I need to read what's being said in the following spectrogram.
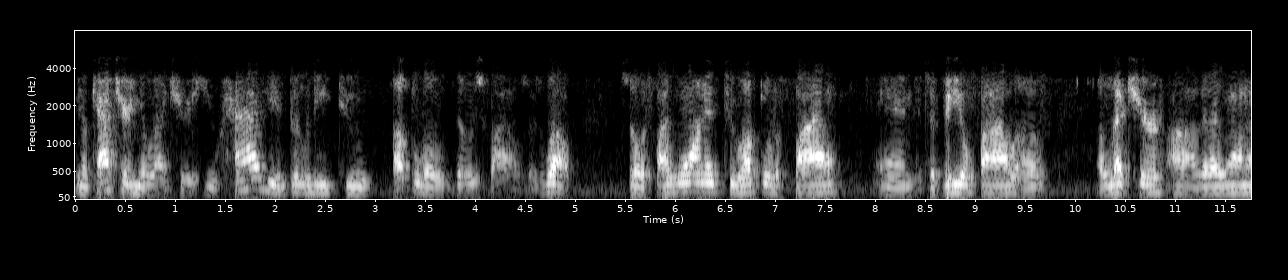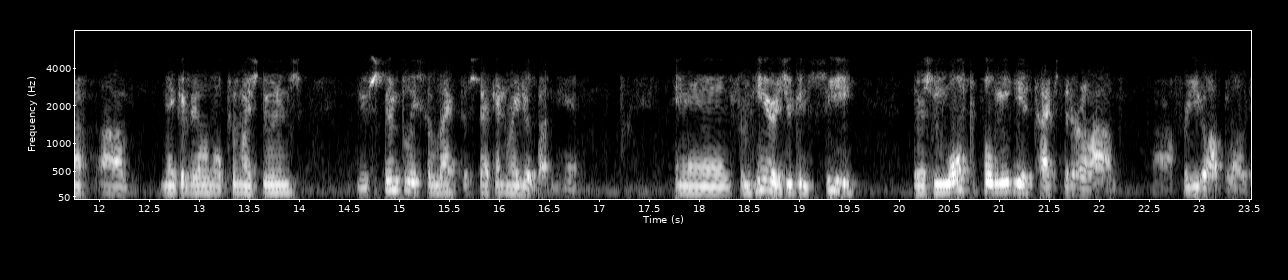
you know, capturing the lectures, you have the ability to upload those files as well. So if I wanted to upload a file and it's a video file of a lecture uh, that I want to um, make available to my students, you simply select the second radio button here. And from here, as you can see, there's multiple media types that are allowed uh, for you to upload.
